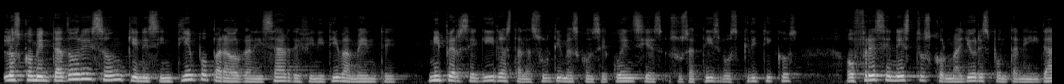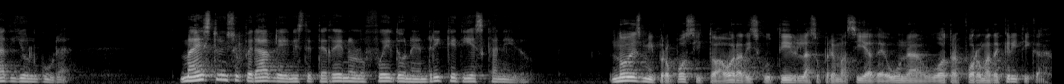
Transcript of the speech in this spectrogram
Los comentadores son quienes sin tiempo para organizar definitivamente ni perseguir hasta las últimas consecuencias sus atisbos críticos, ofrecen estos con mayor espontaneidad y holgura. Maestro insuperable en este terreno lo fue don Enrique Díez Canedo. No es mi propósito ahora discutir la supremacía de una u otra forma de crítica.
